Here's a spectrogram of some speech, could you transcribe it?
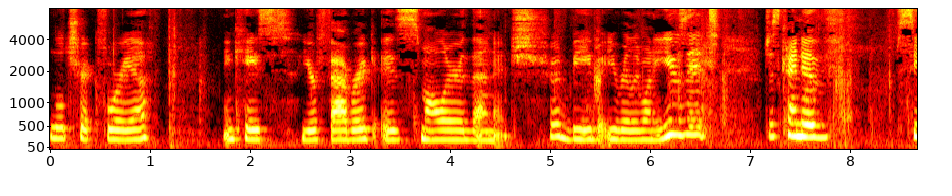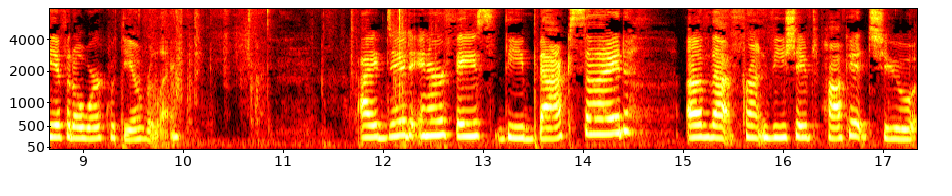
little trick for you in case your fabric is smaller than it should be, but you really want to use it. Just kind of see if it'll work with the overlay. I did interface the back side of that front V-shaped pocket to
